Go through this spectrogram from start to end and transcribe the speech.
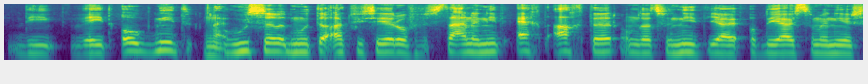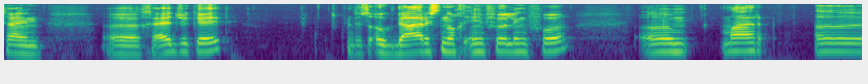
Die weet ook niet Nee. hoe ze het moeten adviseren... of staan er niet echt achter... omdat ze niet ju- op de juiste manier zijn geeducate. Dus ook daar is nog invulling voor. Ehm, maar eh,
